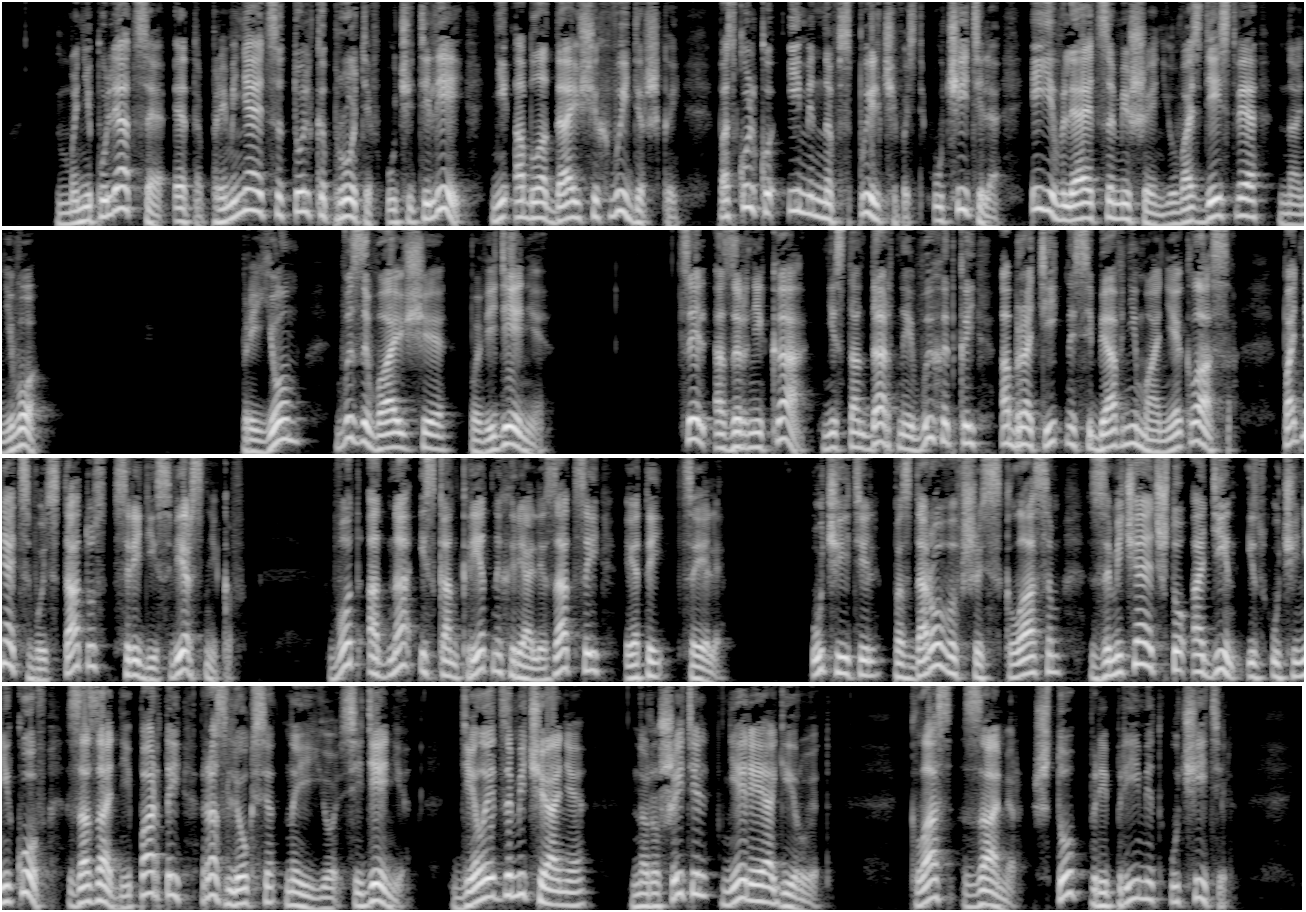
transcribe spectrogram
Манипуляция эта применяется только против учителей, не обладающих выдержкой, поскольку именно вспыльчивость учителя и является мишенью воздействия на него. Прием, вызывающее поведение. Цель озорника – нестандартной выходкой обратить на себя внимание класса, поднять свой статус среди сверстников. Вот одна из конкретных реализаций этой цели. Учитель, поздоровавшись с классом, замечает, что один из учеников за задней партой разлегся на ее сиденье. Делает замечание. Нарушитель не реагирует. Класс замер. Что припримет учитель?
